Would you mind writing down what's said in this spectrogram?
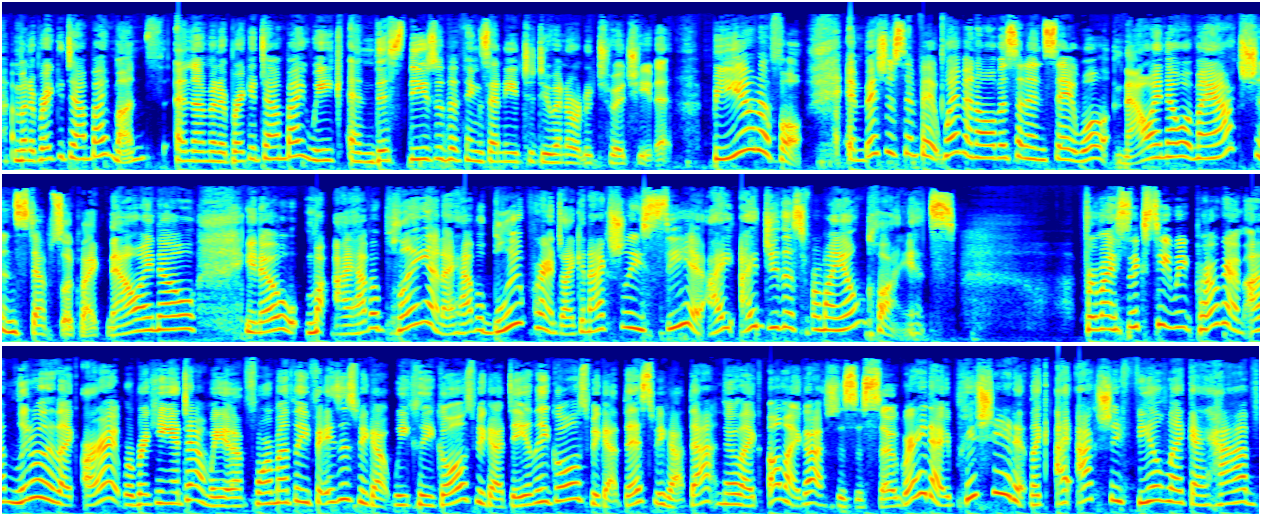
I'm going to break it down by month and then I'm going to break it down by week. And this, these are the things I need to do in order to achieve it. Beautiful. Ambitious and fit women all of a sudden say, well, now I know what my action steps look like. Now I know, you know, my, I have a plan. I have a blueprint. I can actually see it. I, I do this for my own clients for my 16 week program, I'm literally like, all right, we're breaking it down. We have four monthly phases. We got weekly goals. We got daily goals. We got this. We got that. And they're like, oh my gosh, this is so great. I appreciate it. Like, I actually feel like I have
